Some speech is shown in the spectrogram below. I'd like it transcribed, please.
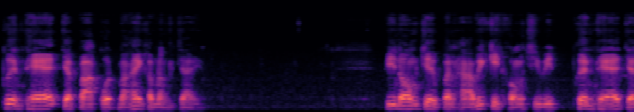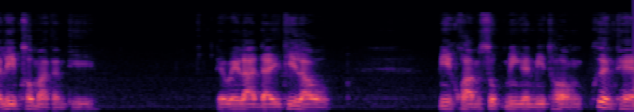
เพื่อนแท้จะปรากฏมาให้กำลังใจ พี่น้องเจอปัญหาวิกฤตของชีวิต เพื่อนแท้จะรีบเข้ามาทันที แต่เวลาใดที่เรามีความสุขมีเงินมีทอง เพื่อนแท้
